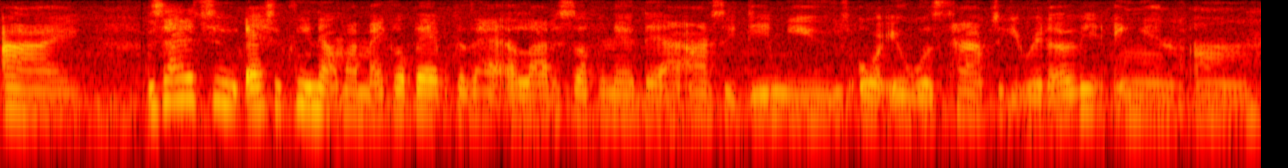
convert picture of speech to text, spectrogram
I decided to actually clean out my makeup bag because I had a lot of stuff in there that I honestly didn't use or it was time to get rid of it. And um,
